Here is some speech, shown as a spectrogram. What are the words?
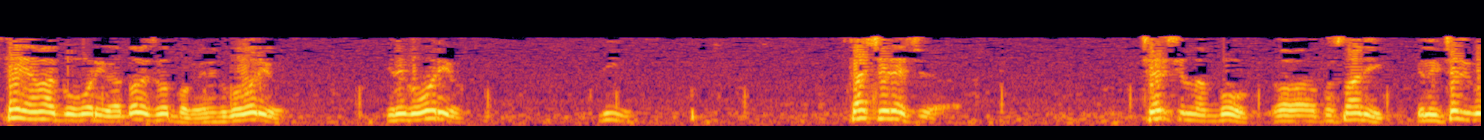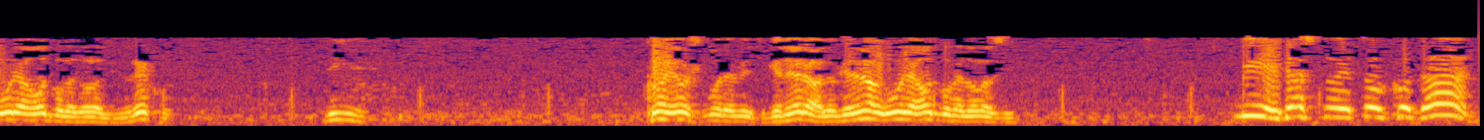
Šta je Amak govorio? Ja dolazi od Boga, je ne govorio? Je ne govorio? Nije. Šta će reći? Čerčil nam Bog, uh, poslanik, ili Čerčil govorio od Boga dolazi? Rekao? Nije. Ko još mora biti? General, general govorio od Boga dolazi. Nije, jasno je to ko dan.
